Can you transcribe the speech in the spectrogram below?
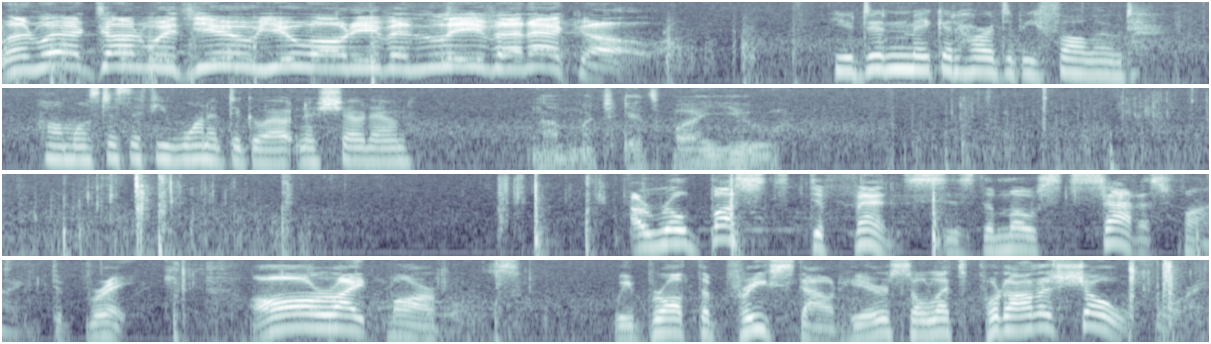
When we're done with you, you won't even leave an echo! You didn't make it hard to be followed. Almost as if you wanted to go out in a showdown. Not much gets by you. A robust defense is the most satisfying to break. All right, Marvels. We brought the priest out here, so let's put on a show for him.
